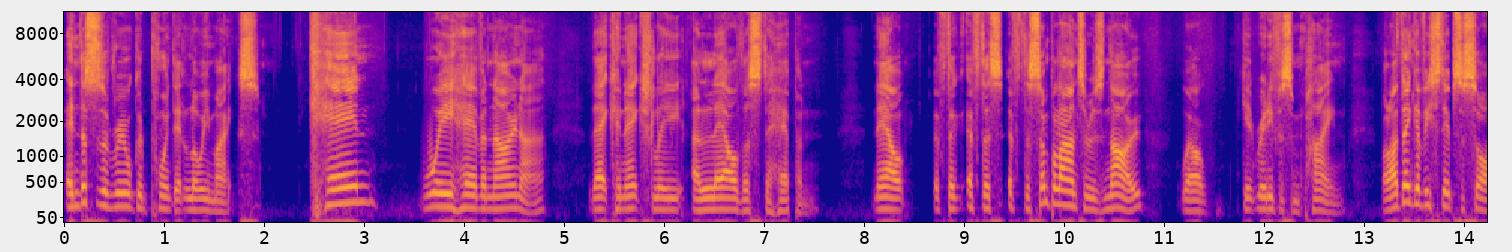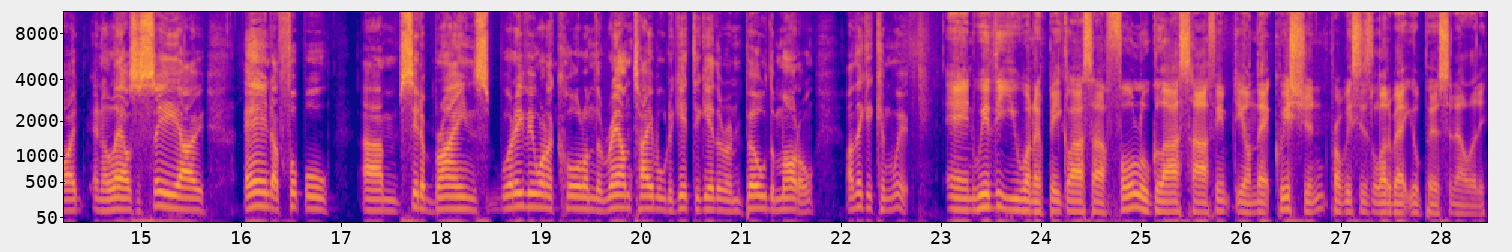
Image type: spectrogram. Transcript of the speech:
and this is a real good point that Louis makes. Can we have an owner that can actually allow this to happen? Now, if the if the if the simple answer is no, well, get ready for some pain. But I think if he steps aside and allows a CEO and a football um, set of brains, whatever you want to call them, the round table to get together and build the model, I think it can work. And whether you want to be glass half full or glass half empty on that question probably says a lot about your personality.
